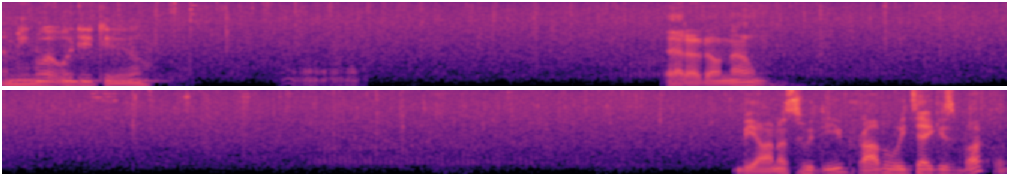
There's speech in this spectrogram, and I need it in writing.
I mean, what would you do? That I don't know. Be honest with you, probably take his buckle.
